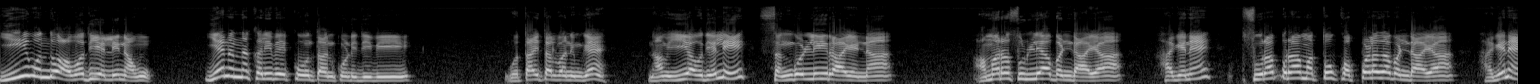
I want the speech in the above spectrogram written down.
ಈ ಒಂದು ಅವಧಿಯಲ್ಲಿ ನಾವು ಏನನ್ನು ಕಲಿಬೇಕು ಅಂತ ಅಂದ್ಕೊಂಡಿದ್ದೀವಿ ಗೊತ್ತಾಯ್ತಲ್ವಾ ನಿಮಗೆ? ನಾವು ಈ ಅವಧಿಯಲ್ಲಿ ಸಂಗೊಳ್ಳಿ ರಾಯಣ್ಣ, ಅಮರಸುಳ್ಯ ಬಂಡಾಯ ಹಾಗೆಯೇ ಸುರಪುರ ಮತ್ತು ಕೊಪ್ಪಳದ ಬಂಡಾಯ ಹಾಗೆಯೇ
